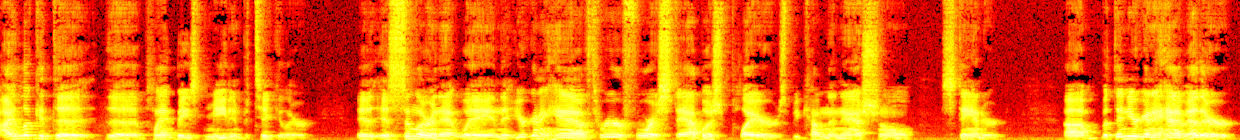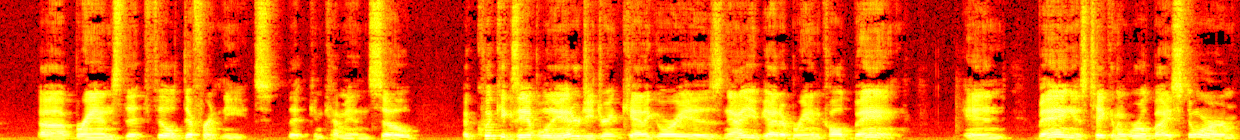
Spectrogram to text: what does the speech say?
I look at the the plant based meat in particular is, similar in that way, in that you're going to have three or four established players become the national standard, uh, but then you're going to have other uh, brands that fill different needs that can come in. So, a quick example in the energy drink category is now you've got a brand called Bang, and Bang has taken the world by storm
